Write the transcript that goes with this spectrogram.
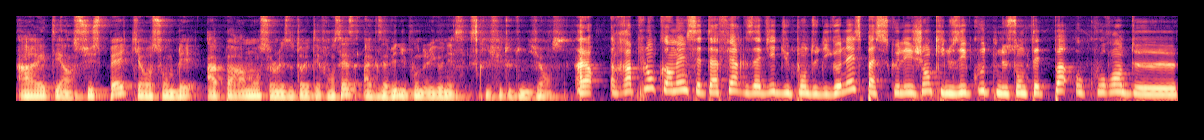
arrêté un suspect qui ressemblait apparemment selon les autorités françaises à Xavier Dupont de Ligonnès, ce qui fait toute une différence. Alors, rappelons quand même cette affaire Xavier Dupont de Ligonnès, parce que les gens qui nous écoutent ne sont peut-être pas au courant de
